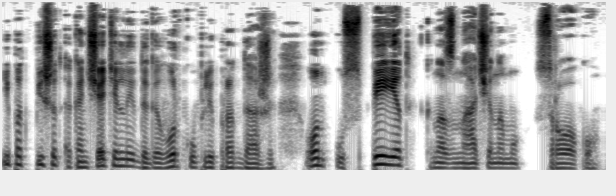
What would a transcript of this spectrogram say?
и подпишет окончательный договор купли-продажи. Он успеет к назначенному сроку.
